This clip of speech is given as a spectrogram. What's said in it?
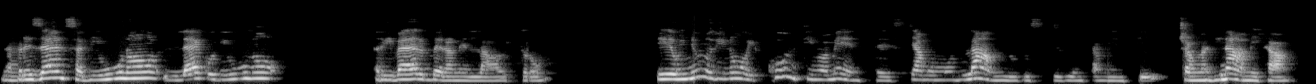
la presenza di uno, l'eco di uno riverbera nell'altro e ognuno di noi continuamente stiamo modulando questi orientamenti, c'è una dinamica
